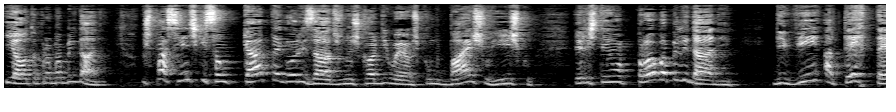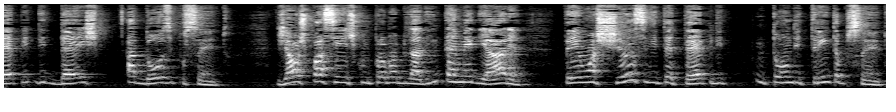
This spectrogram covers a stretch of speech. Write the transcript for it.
e alta probabilidade. Os pacientes que são categorizados no score de Wells como baixo risco, eles têm uma probabilidade de vir a ter TEP de 10 a 12%. Já os pacientes com probabilidade intermediária têm uma chance de ter TEP de em torno de 30%.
